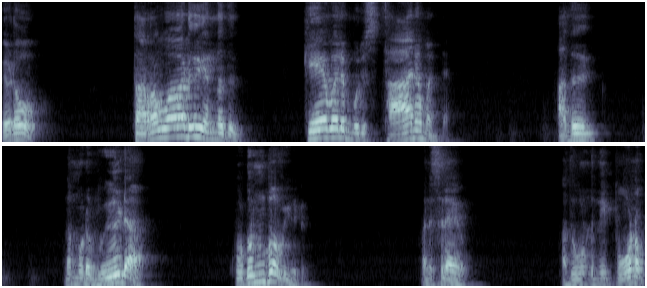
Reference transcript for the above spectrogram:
എടോ തറവാട് എന്നത് കേവലം ഒരു സ്ഥാനമല്ല. അത് നമ്മുടെ വീടാ കുടുംബ വീട്. മനസ്സിലായോ? അതുകൊണ്ട് നീ പോണം.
